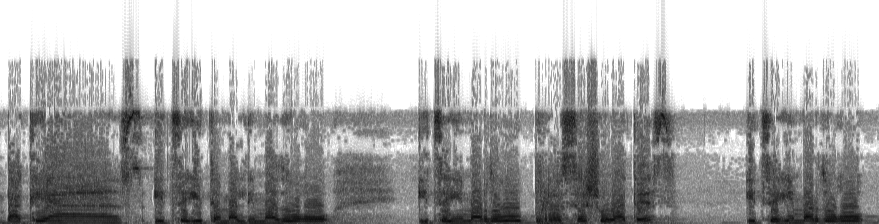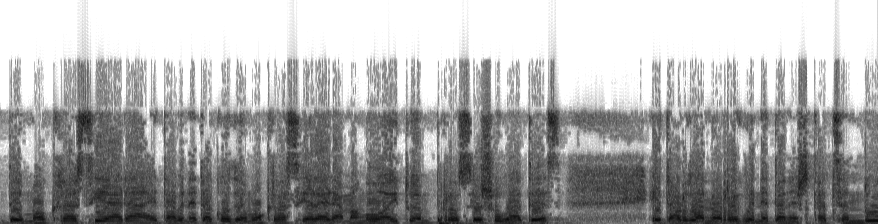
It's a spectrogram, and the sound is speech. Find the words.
bakeaz hitz egiten baldin badugu hitz egin bar dugu prozesu batez, hitz egin bar dugu demokraziara eta benetako demokraziara eramango gaituen prozesu batez eta orduan horrek benetan eskatzen du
